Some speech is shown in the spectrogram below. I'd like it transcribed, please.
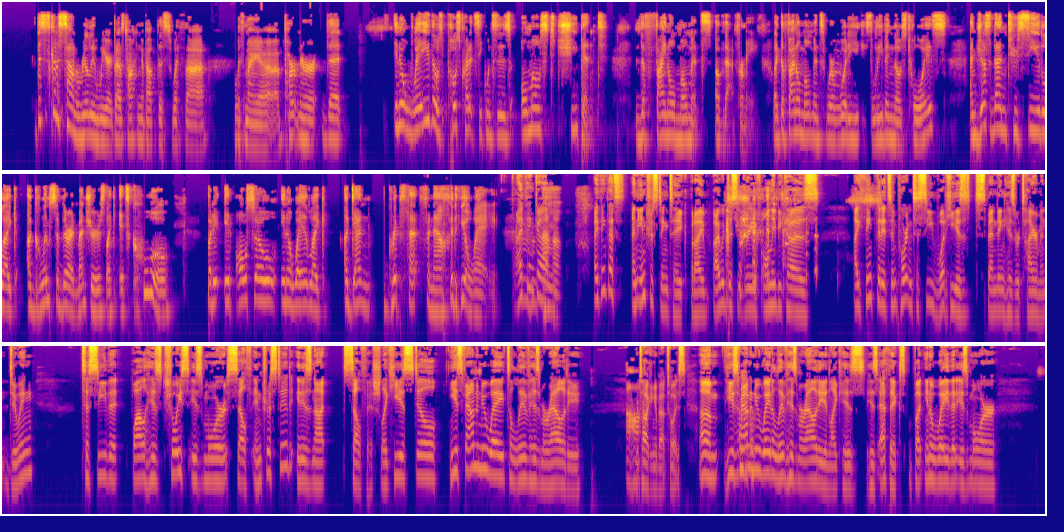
this is going to sound really weird but i was talking about this with uh with my uh, partner that in a way those post credit sequences almost cheapened the final moments of that for me. Like the final moments where woody is leaving those toys and just then to see like a glimpse of their adventures like it's cool but it, it also in a way like again grips that finality away I think um Uh, I think that's an interesting take, but I I would disagree if only because I think that it's important to see what he is spending his retirement doing to see that while his choice is more self-interested, it is not selfish. Like he is still he has found a new way to live his morality. Uh-huh. We're talking about toys. Um he's found a new way to live his morality and like his his ethics, but in a way that is more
